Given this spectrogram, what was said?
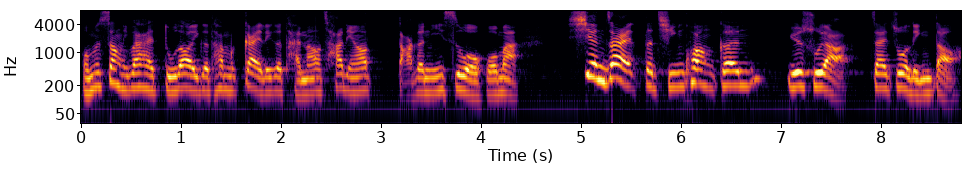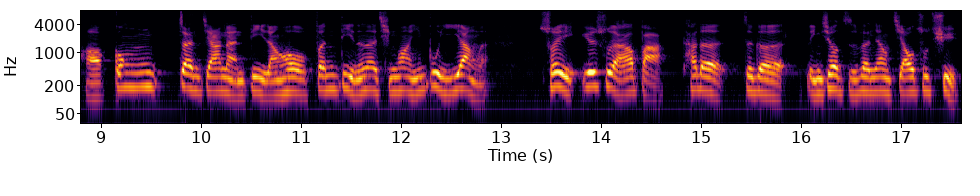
我们上礼拜还读到一个，他们盖了一个坛，然后差点要打个你死我活嘛。现在的情况跟约书亚。在做领导，好，攻占迦南地，然后分地的那个情况已经不一样了，所以约书亚要把他的这个领袖职分这样交出去，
